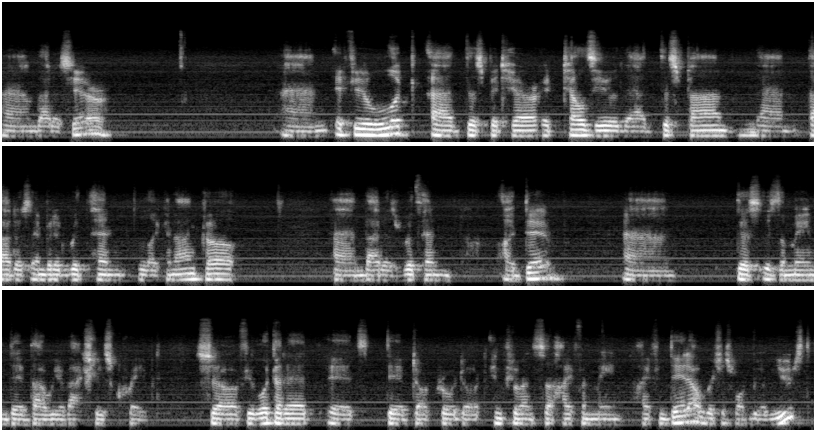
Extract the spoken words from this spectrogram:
and that is here. And if you look at this bit here it tells you that this span and that is embedded within like an anchor and that is within a div and this is the main div that we have actually scraped. So if you look at it it's div.row.influencer hyphen main hyphen data which is what we have used.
